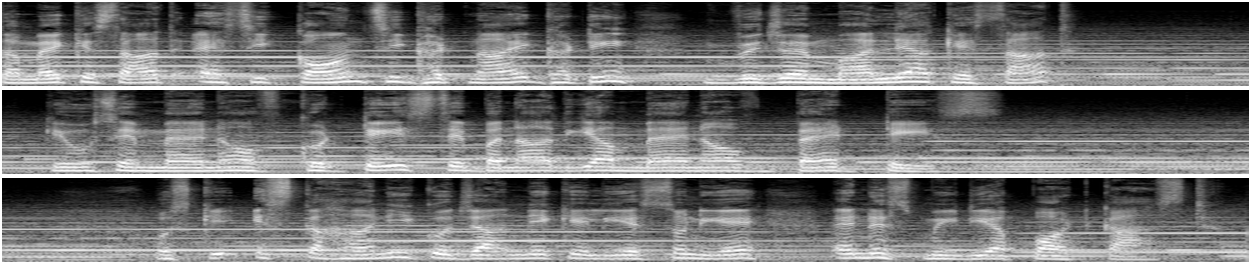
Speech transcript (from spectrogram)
समय के साथ ऐसी कौन सी घटनाएँ घटी विजय माल्या के साथ? कि उसे मैन ऑफ़ गुड डेज़ से बना दिया मैन ऑफ़ बैड डेज़ उसकी इस कहानी को जानने के लिए सुनिए एनएस मीडिया पॉडकास्ट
